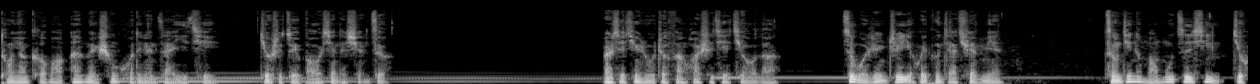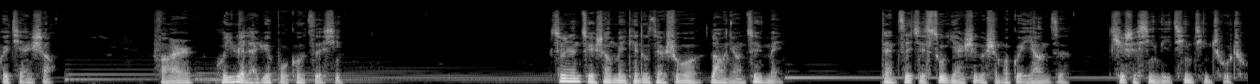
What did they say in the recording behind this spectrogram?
同样渴望安稳生活的人在一起，就是最保险的选择。而且，进入这繁华世界久了，自我认知也会更加全面，曾经的盲目自信就会减少，反而会越来越不够自信。虽然嘴上每天都在说“老娘最美”，但自己素颜是个什么鬼样子，其实心里清清楚楚。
